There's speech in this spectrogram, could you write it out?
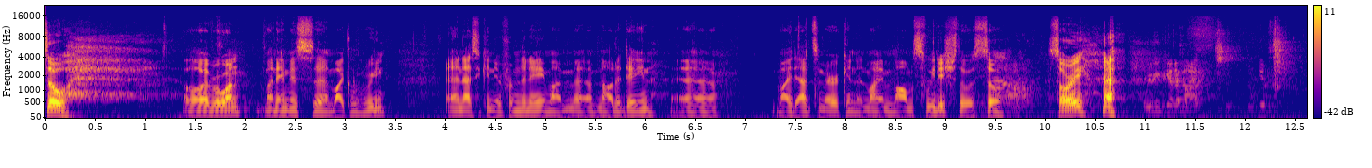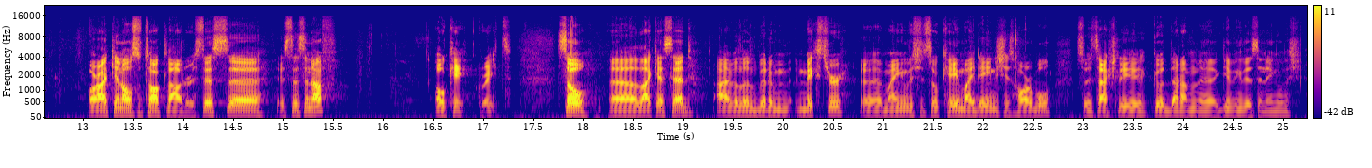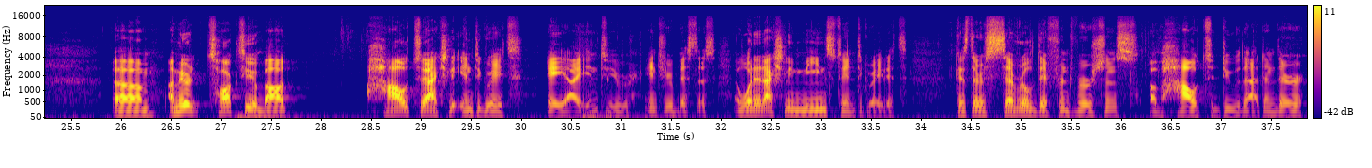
So, hello everyone. My name is uh, Michael Green, and as you can hear from the name, I'm um, not a Dane. Uh, my dad's American and my mom's Swedish. So, so sorry. You can get a mic. Or I can also talk louder. Is this uh, is this enough? Okay, great. So, uh, like I said, I have a little bit of mixture. Uh, my English is okay. My Danish is horrible. So it's actually good that I'm uh, giving this in English. Um, I'm here to talk to you about how to actually integrate AI into your into your business and what it actually means to integrate it. Because there are several different versions of how to do that, and there are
